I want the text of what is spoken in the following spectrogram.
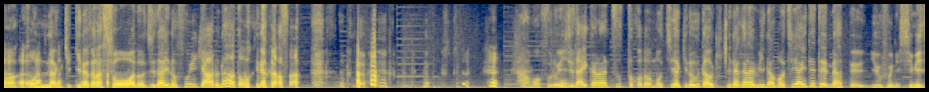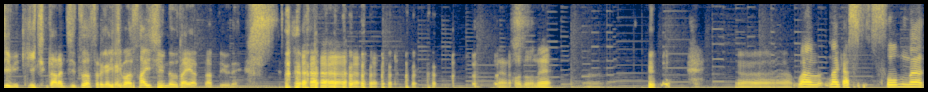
あこんなん聞きながら昭和の時代の雰囲気あるなと思いながらさ。あもう古い時代からずっとこの餅焼きの歌を聞きながらみんな餅焼いててんなっていうふうにしみじみ聞いてたら実はそれが一番最新の歌やったっていうね、なるほどね。うんまあ、なんか、そんな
